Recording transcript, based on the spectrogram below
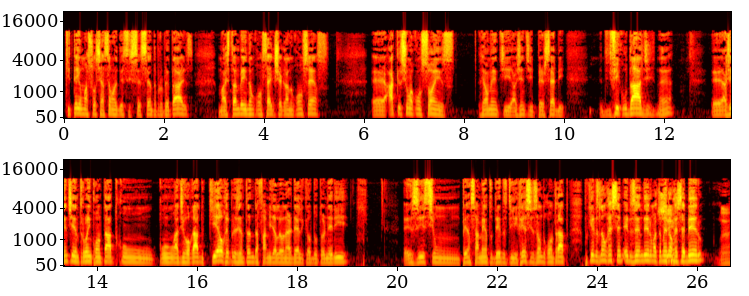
que tem uma associação desses 60 proprietários, mas também não consegue chegar no consenso. É, a Criciúma realmente a gente percebe dificuldade, né? É, a gente entrou em contato com, com um advogado que é o representante da família Leonardelli, que é o doutor Neri. Existe um pensamento deles de rescisão do contrato, porque eles não receberam, eles venderam, mas também Sim. não receberam. É.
